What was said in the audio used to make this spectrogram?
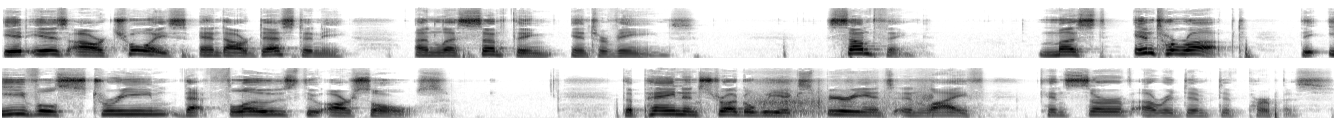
It is our choice and our destiny unless something intervenes. Something must interrupt the evil stream that flows through our souls. The pain and struggle we experience in life can serve a redemptive purpose.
